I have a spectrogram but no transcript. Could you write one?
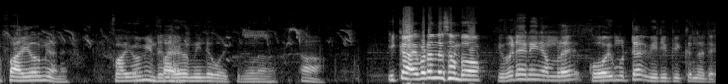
ഫയോമിയാണ്. ഫയോമി ഉണ്ട് ഫയോമിന്റെ കോഴിക്കുഞ്ഞുങ്ങളാണ്. ആ. ഇക്ക ഇവിടെ എന്താ സംഭവം? ഇവിടെയാണ് നമ്മൾ കോഴിമുട്ട വിരിപ്പിക്കുന്നത്.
